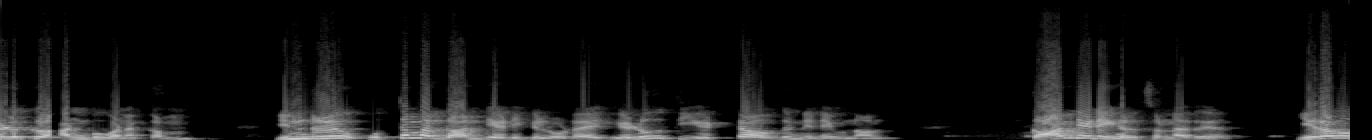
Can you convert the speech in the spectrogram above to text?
நேயர்களுக்கு அன்பு வணக்கம். இன்று உத்தமர் காந்தியடிகளோட எழுபத்தி எட்டாவது நினைவு நாள். காந்தியடிகள் சொன்னாரு இரவு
